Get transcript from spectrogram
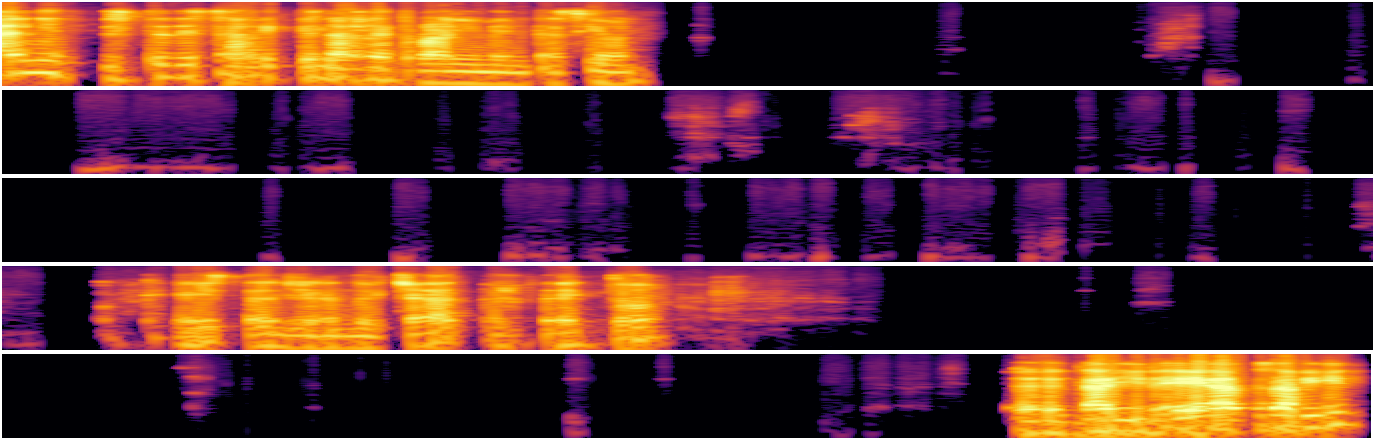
¿Alguien de ustedes sabe qué es la retroalimentación? Ok, está llegando el chat, perfecto. Eh, dar ideas, David.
